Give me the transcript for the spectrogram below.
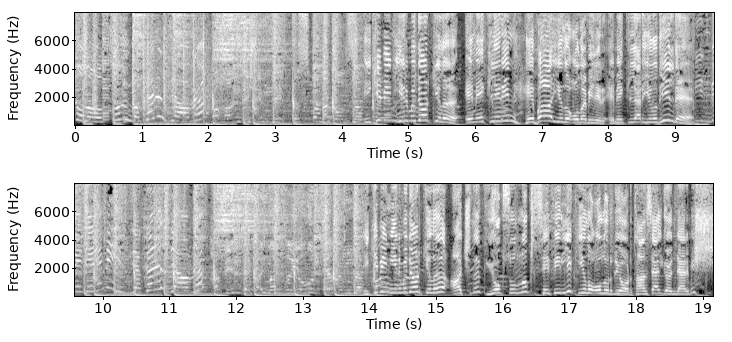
son olsun bakarız yavrum Haydi şimdi ıspanak olsa. 2024 yılı emeklilerin heba yılı olabilir. Emekliler yılı değil de Biz 2024 yılı açlık, yoksulluk, sefillik yılı olur diyor Tansel göndermiş.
